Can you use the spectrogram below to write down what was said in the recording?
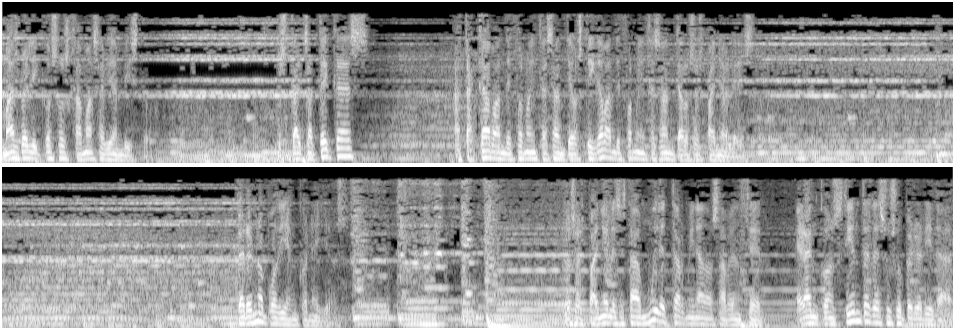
Más belicosos jamás habían visto. Los calchatecas atacaban de forma incesante, hostigaban de forma incesante a los españoles. Pero no podían con ellos. Los españoles estaban muy determinados a vencer. Eran conscientes de su superioridad.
